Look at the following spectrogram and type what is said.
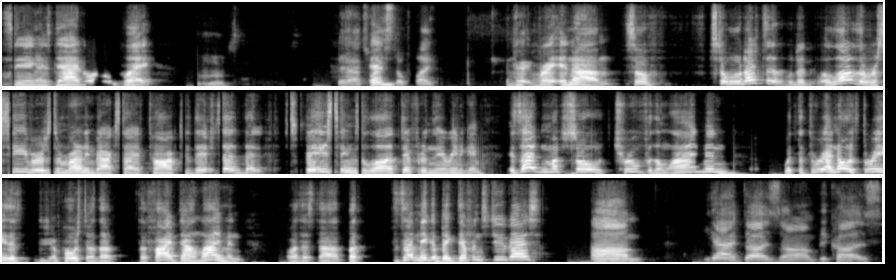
seeing yeah. his dad go and play. Mm-hmm. Yeah, that's why and, I still play. Right, and um, so so what I said, a lot of the receivers and running backs I've talked to, they've said that spacing is a lot different in the arena game. Is that much so true for the linemen with the three? I know it's three opposed to the the five down linemen, or this, uh, but does that make a big difference to you guys? Um, yeah, it does. Um, because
